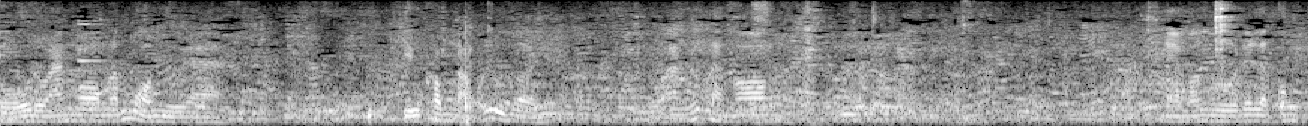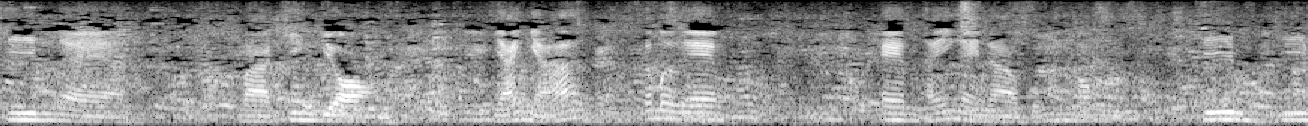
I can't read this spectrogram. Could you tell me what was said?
Ồ đồ ăn ngon lắm mọi người à. Chịu không nổi luôn rồi. Đồ ăn rất là ngon. Nè, mọi người, đây là con chim nè. Mà chiên giòn. Nhã nhã. Cảm ơn em. Em thấy ngày nào cũng ăn ngon. Chim chim.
